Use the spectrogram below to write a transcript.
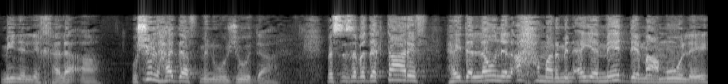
مين اللي خلقها. وشو الهدف من وجودها بس إذا بدك تعرف هيدا اللون الأحمر من أي مادة معمولة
